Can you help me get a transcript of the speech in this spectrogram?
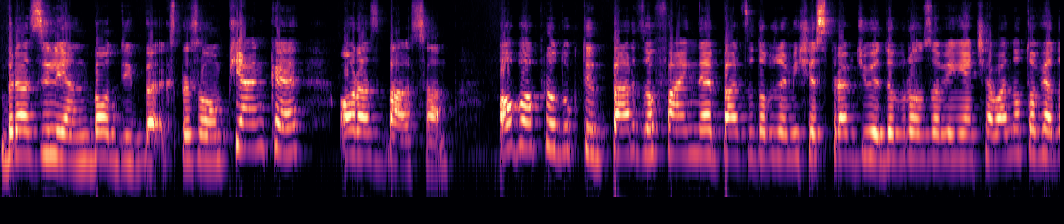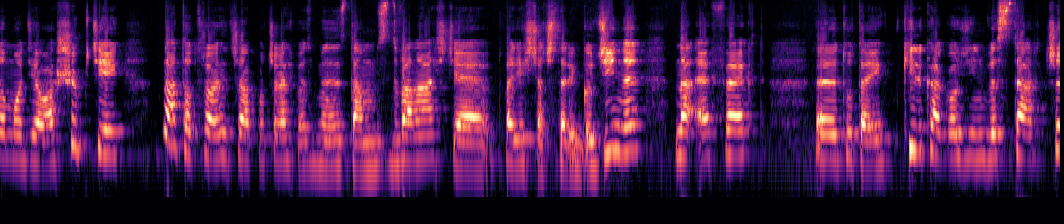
Brazilian Body ekspresową piankę oraz balsam. Oba produkty bardzo fajne, bardzo dobrze mi się sprawdziły do brązowienia ciała. No to wiadomo, działa szybciej. Na to trochę trzeba poczekać, powiedzmy tam z 12-24 godziny na efekt. E, tutaj kilka godzin wystarczy.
